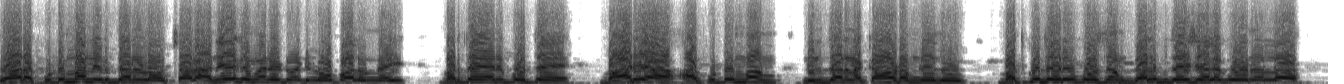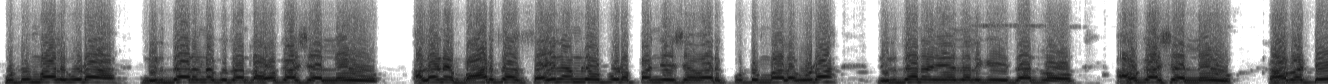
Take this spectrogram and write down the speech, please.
ద్వారా కుటుంబ నిర్ధారణలో చాలా అనేకమైనటువంటి లోపాలు ఉన్నాయి. భర్త చనిపోతే భార్య ఆ కుటుంబం నిర్ధారణ కావడం లేదు. బతుకు తెరువు కోసం గల్ఫ్ దేశాలకు పోయిన కుటుంబాలు కూడా నిర్ధారణకు దాంట్లో అవకాశాలు లేవు. అలానే భారత సైన్యంలో కూడా పనిచేసే వారి కుటుంబాలు కూడా నిర్ధారణ చేయగలిగి దాంట్లో అవకాశాలు లేవు. కాబట్టి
